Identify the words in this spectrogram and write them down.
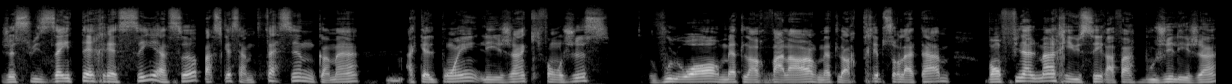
je suis intéressé à ça parce que ça me fascine comment, à quel point les gens qui font juste vouloir mettre leurs valeurs, mettre leur trip sur la table, vont finalement réussir à faire bouger les gens.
